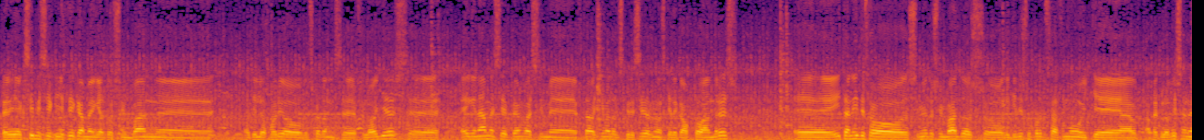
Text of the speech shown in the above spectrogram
Περί 6.30 κληθήκαμε για το συμβάν ε, ότι το λεωφορείο βρισκόταν σε φλόγες. Ε, έγινε άμεση επέμβαση με 7 οχήματα της υπηρεσίας μας και 18 άνδρες. Ε, ήταν ήδη στο σημείο του συμβάντος ο διοικητής του πρώτου σταθμού και απεκλωβήσανε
